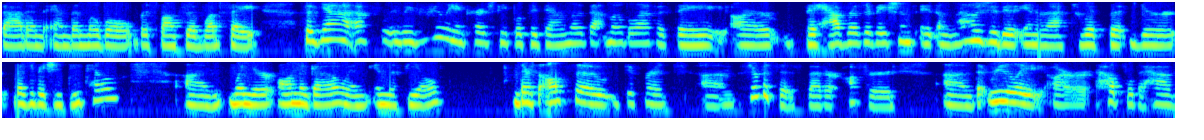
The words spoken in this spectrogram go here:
that and, and the mobile responsive website. So yeah, absolutely. We really encourage people to download that mobile app if they are they have reservations. It allows you to interact with the, your reservation details um, when you're on the go and in the field. There's also different um, services that are offered um, that really are helpful to have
